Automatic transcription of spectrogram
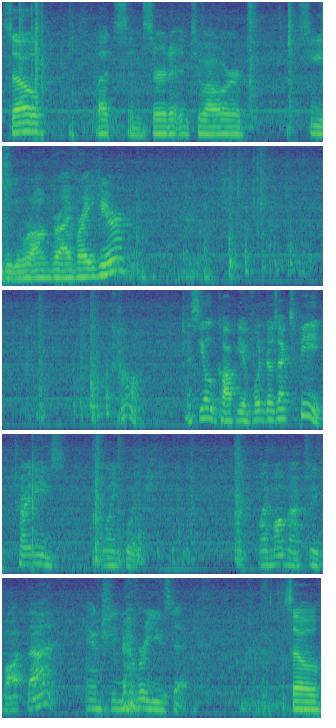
So, let's insert it into our CD-ROM drive right here. Oh, a sealed copy of Windows XP, Chinese language. My mom actually bought that, and she never used it. So,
